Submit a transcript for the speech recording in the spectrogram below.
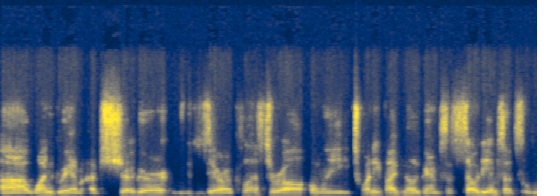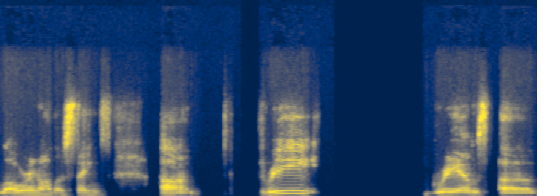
uh, one gram of sugar, zero cholesterol, only 25 milligrams of sodium. So it's lower in all those things. Um, three grams of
